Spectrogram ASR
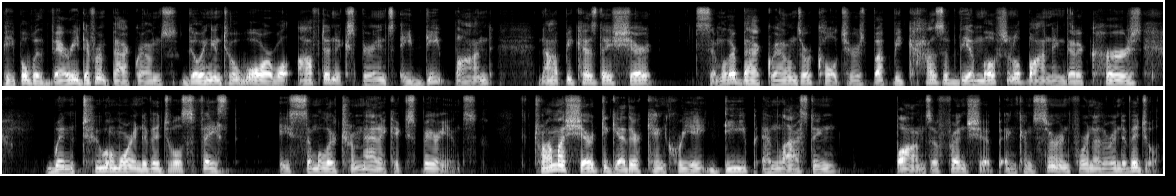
People with very different backgrounds going into a war will often experience a deep bond, not because they share similar backgrounds or cultures, but because of the emotional bonding that occurs when two or more individuals face a similar traumatic experience. Trauma shared together can create deep and lasting bonds of friendship and concern for another individual.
